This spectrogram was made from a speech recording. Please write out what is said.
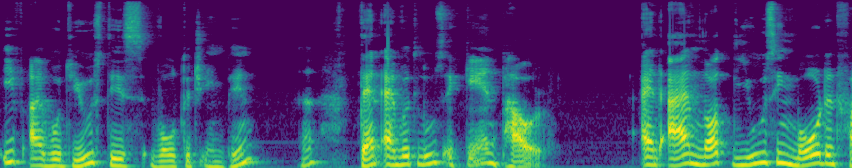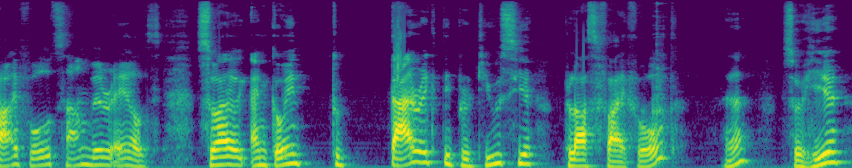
if I would use this voltage in pin, then I would lose again power. And I'm not using more than 5 volts somewhere else. So I, am going to directly produce here plus 5 volt. Uh, so here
